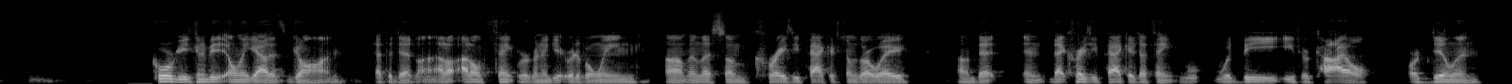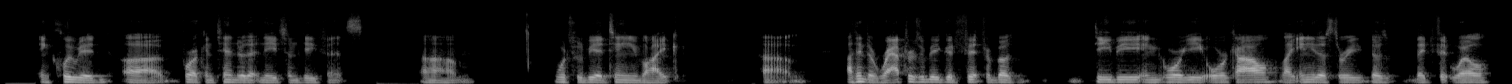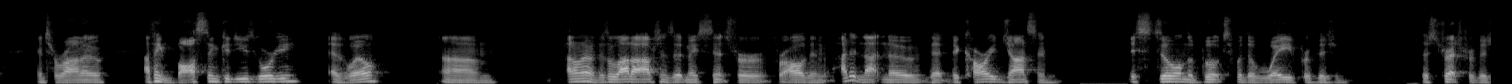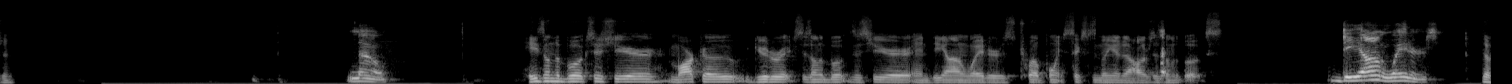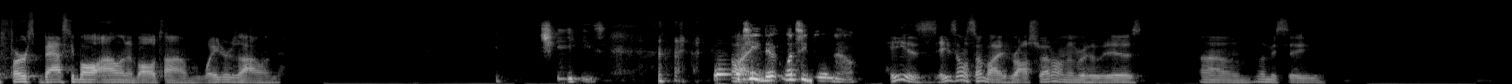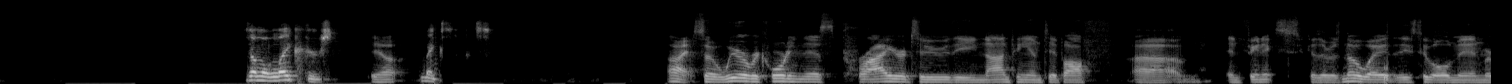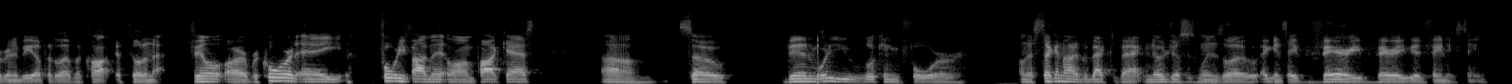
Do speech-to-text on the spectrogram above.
Gorgui is going to be the only guy that's gone at the deadline. I don't I don't think we're going to get rid of a wing um, unless some crazy package comes our way. Um, that and that crazy package I think w- would be either Kyle or Dillon included uh, for a contender that needs some defense, um, which would be a team like um, I think the Raptors would be a good fit for both DB and Gorgui or Kyle. Like any of those three, those they'd fit well in Toronto. I think Boston could use Gorgui as well. Um, I don't know. There's a lot of options that make sense for for all of them. I did not know that Dakari Johnson is still on the books with the waive provision, the stretch provision. No. He's on the books this year. Marko Guduric is on the books this year, and Dion Waiters, twelve point six million dollars, is on the books. Dion Waiters, the first basketball island of all time, Waiters Island. Jeez, what's right. he do? What's he doing now? He is. He's on somebody's roster. I don't remember who it is. Um, let me see. He's on the Lakers. Yeah, makes sense. all right, so we were recording this prior to the 9 p.m. tip off um, in Phoenix because there was no way that these two old men were going to be up at 11 o'clock to film, film or record a 45 minute long podcast. Um, so, Ben, what are you looking for on the second night of a back to back? No Justise Winslow against a very, very good Phoenix team.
